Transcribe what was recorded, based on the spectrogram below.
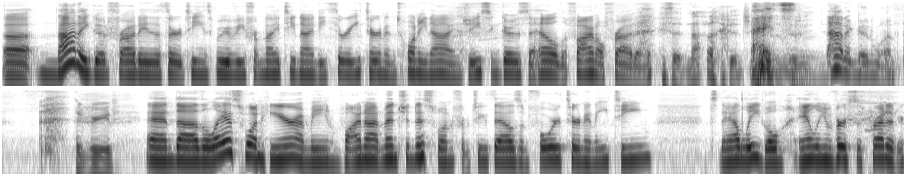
Uh, not a good Friday the 13th movie from 1993, turning 29. Jason Goes to Hell, the final Friday. He said, not a good It's Jason movie. not a good one. Agreed. And uh, the last one here, I mean, why not mention this one from 2004, turning 18? It's now legal. Alien versus Predator.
